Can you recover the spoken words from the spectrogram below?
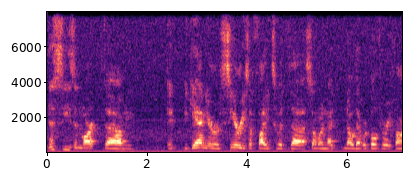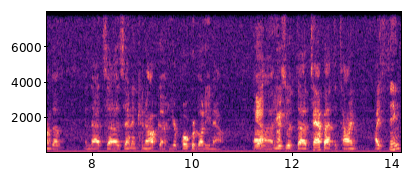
this season marked. Um, it began your series of fights with uh, someone I know that we're both very fond of, and that's uh, Zenon Konopka, your poker buddy now. Uh, Yeah. he was with uh, Tampa at the time. I think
